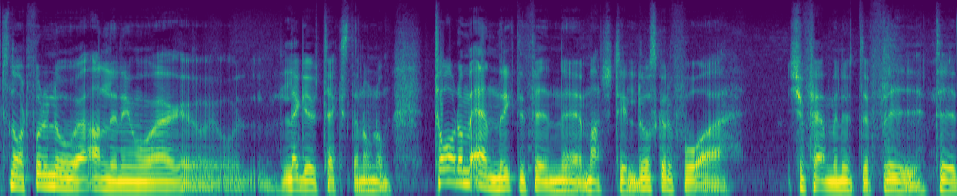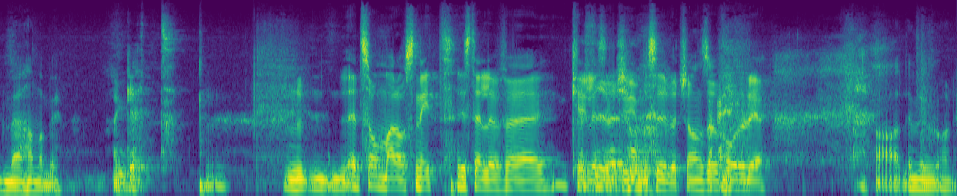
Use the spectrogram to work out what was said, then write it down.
Snart får du nog eh, anledning att, eh, att lägga ut texten om dem. Tar de en riktigt fin match till, då ska du få eh, 25 minuter fri tid med Hammarby. Gött. Ett sommaravsnitt istället för Sivertsson. intervju med Sivertsson så får du det. Ja, det blir bra det.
